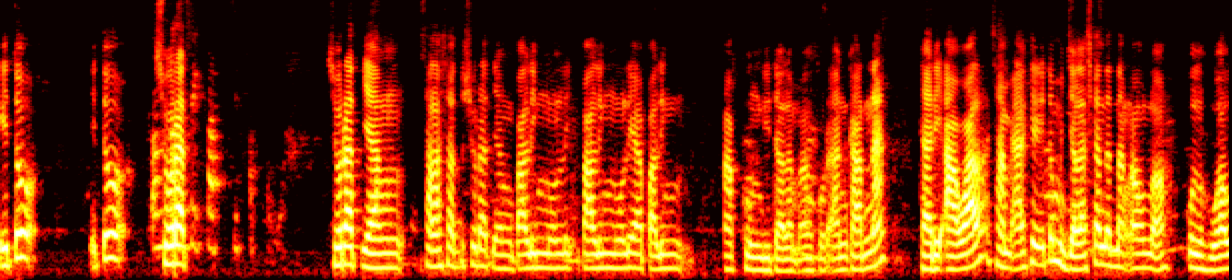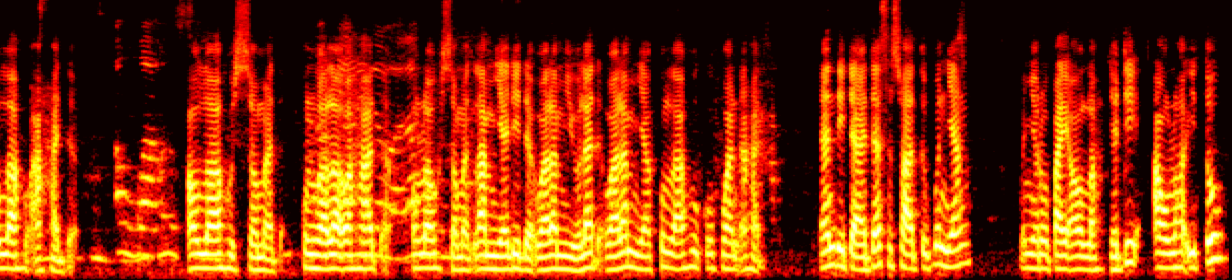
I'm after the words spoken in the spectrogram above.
itu itu surat surat yang salah satu surat yang paling mulia, paling mulia, paling agung di dalam Al-Qur'an karena dari awal sampai akhir itu menjelaskan tentang Allah. Kul huwallahu ahad. Allahus somad. Kul huwallahu ahad. Allahus somad. Lam yalid wa lam yulad wa lam yakul lahu kufuwan ahad. Dan tidak ada sesuatu pun yang menyerupai Allah. Jadi Allah itu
